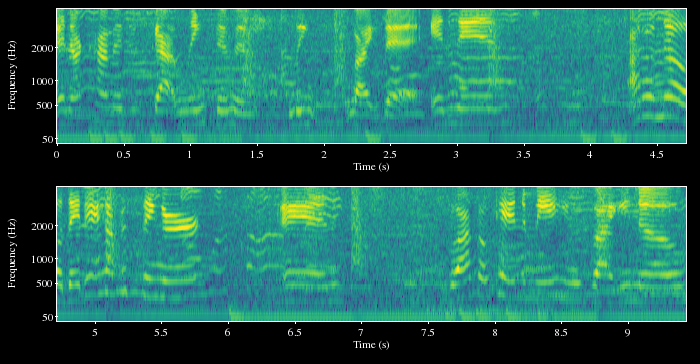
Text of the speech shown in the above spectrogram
and I kind of just got linked in and linked like that, and then I don't know. They didn't have a singer, and Flaco came to me and he was like, you know,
